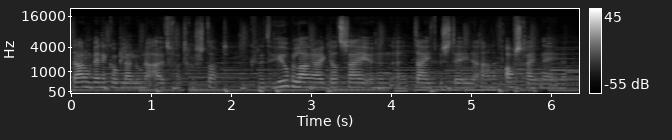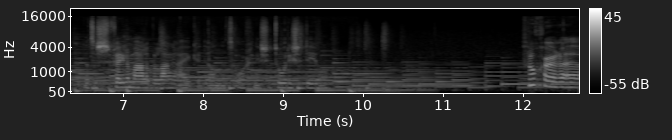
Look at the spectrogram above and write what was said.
Daarom ben ik ook La Luna Uitvaart gestart. Ik vind het heel belangrijk dat zij hun uh, tijd besteden aan het afscheid nemen. Dat is vele malen belangrijker dan het organisatorische deel. Vroeger uh,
